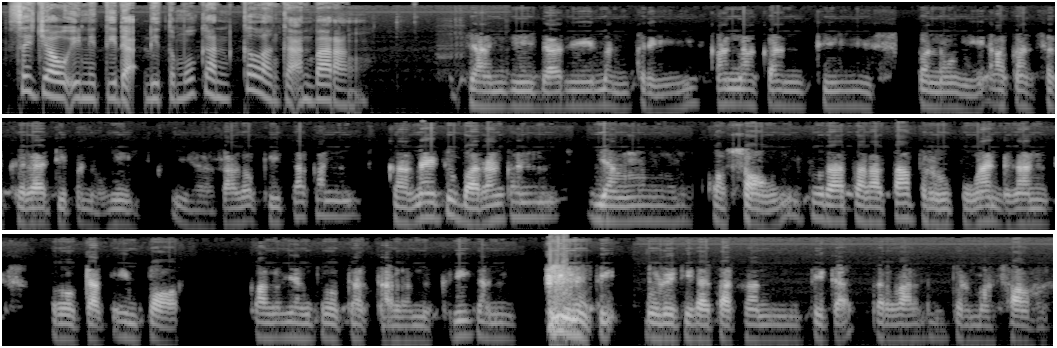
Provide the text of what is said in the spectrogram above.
sejauh ini tidak ditemukan kelangkaan barang janji dari menteri kan akan dipenuhi, akan segera dipenuhi. Ya, kalau kita kan karena itu barang kan yang kosong itu rata-rata berhubungan dengan produk impor. Kalau yang produk dalam negeri kan boleh dikatakan tidak terlalu bermasalah.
